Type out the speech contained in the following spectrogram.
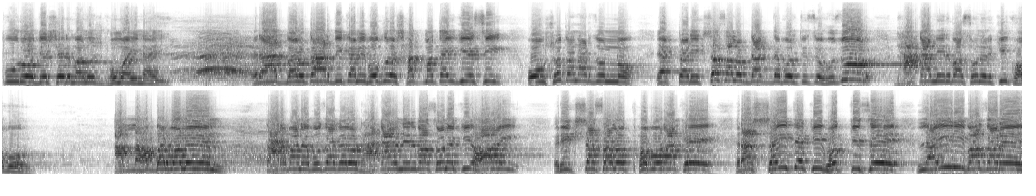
পুরো দেশের মানুষ ঘুমাই নাই। রাত বারোটার দিকে আমি বগুড়া সাত মাথায় গিয়েছি, ঔষধ আনার জন্য একটা রিক্সা চালক ডাক দিয়ে বলতেছে, হুজুর, ঢাকা নির্বাচনের কি খবর? আল্লাহ আকবার বলেন তার মানে বোঝা গেল ঢাকার নির্বাচনে কি হয়? রিক্সা চালক খবর রাখে, রাজশাহীতে কি ঘটতেছে? লাইরি বাজারের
